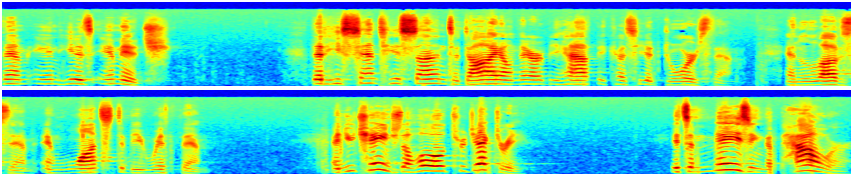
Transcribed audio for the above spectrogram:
them in His image, that He sent His Son to die on their behalf because He adores them and loves them and wants to be with them. And you change the whole trajectory. It's amazing the power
